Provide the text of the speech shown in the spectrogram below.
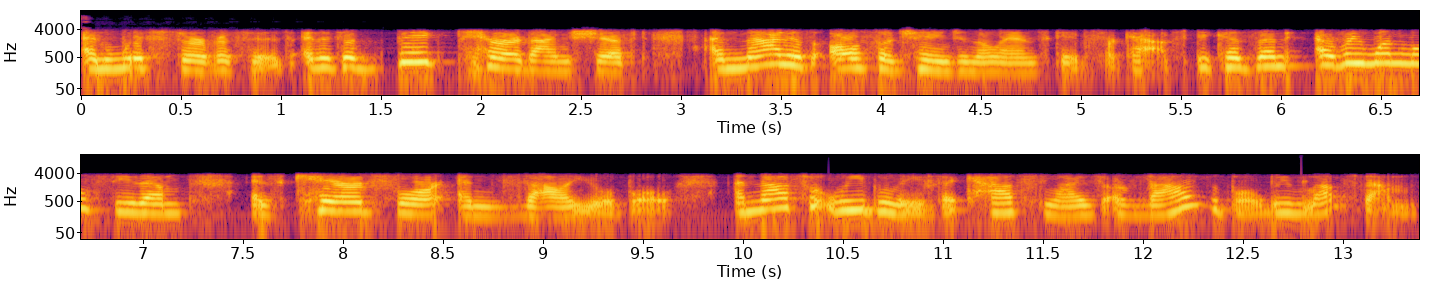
and with services. And it's a big paradigm shift and that is also changing the landscape for cats because then everyone will see them as cared for and valuable. And that's what we believe that cats' lives are valuable. We love them.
